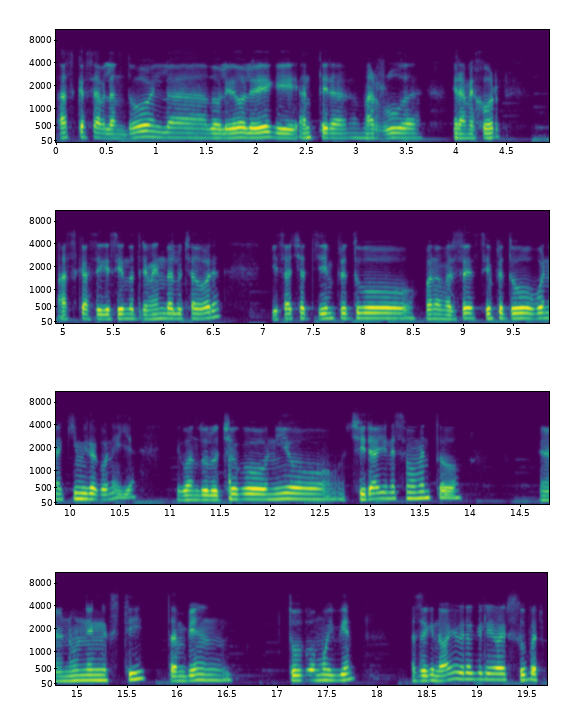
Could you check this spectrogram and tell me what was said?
Asuka se ablandó en la WWE, que antes era más ruda, era mejor. Asuka sigue siendo tremenda luchadora. Y Sacha siempre tuvo, bueno, Mercedes siempre tuvo buena química con ella. Y cuando luchó con Io Shirai en ese momento, en un NXT, también tuvo muy bien. Así que no, yo creo que le va a ir súper.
